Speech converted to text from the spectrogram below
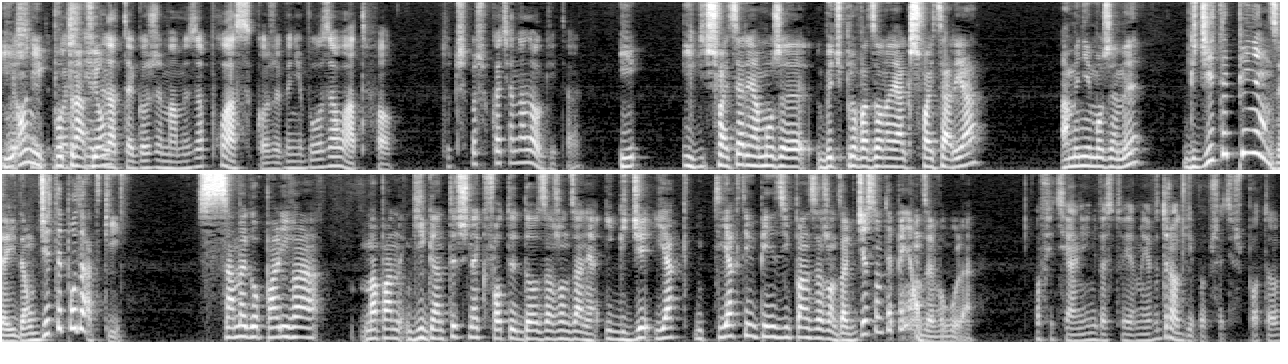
I Właśnie- oni potrafią. Właśnie dlatego, że mamy za płasko, żeby nie było za łatwo. Tu trzeba szukać analogii, tak? I, I Szwajcaria może być prowadzona jak Szwajcaria, a my nie możemy? Gdzie te pieniądze idą? Gdzie te podatki? Z samego paliwa ma pan gigantyczne kwoty do zarządzania. I gdzie, jak, jak tymi pieniędzmi pan zarządza? Gdzie są te pieniądze w ogóle? Oficjalnie inwestujemy je w drogi, bo przecież po to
